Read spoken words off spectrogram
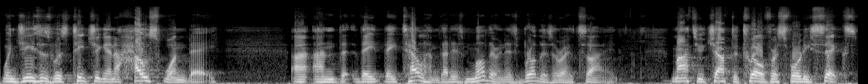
When Jesus was teaching in a house one day, uh, and they, they tell him that his mother and his brothers are outside. Matthew chapter 12, verse 46.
